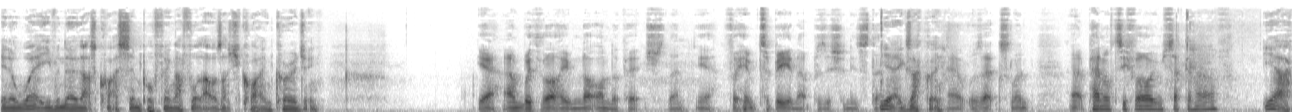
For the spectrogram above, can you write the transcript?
in a way, even though that's quite a simple thing. I thought that was actually quite encouraging. Yeah, and with Raheem not on the pitch, then yeah, for him to be in that position instead, Yeah, exactly. uh, it was excellent. Uh, penalty for him second half. Yeah,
